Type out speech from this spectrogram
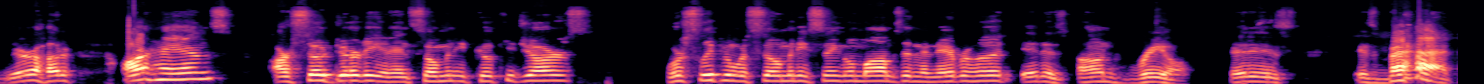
You're 100. Our hands are so dirty and in so many cookie jars. We're sleeping with so many single moms in the neighborhood. It is unreal. It is. It's bad.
